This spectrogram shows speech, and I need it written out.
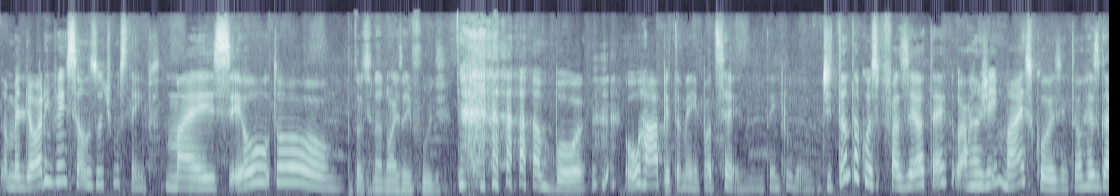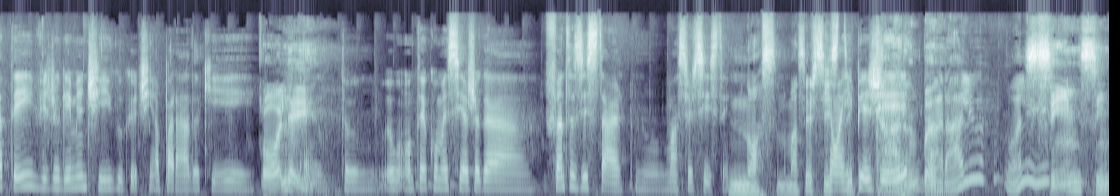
a, a melhor invenção dos últimos tempos. Mas eu tô Patrocina nós iFood. boa. Ou rápido também, pode ser, não tem problema. De tanta coisa pra fazer, eu até arranjei mais coisa. Então eu resgatei videogame antigo que eu tinha parado aqui. Olha aí. Então, eu- ontem eu comecei a jogar Phantasy Star no Master System. Nossa, no Master Que é um System. RPG. Caramba. Caralho, Olha aí. Sim, sim.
